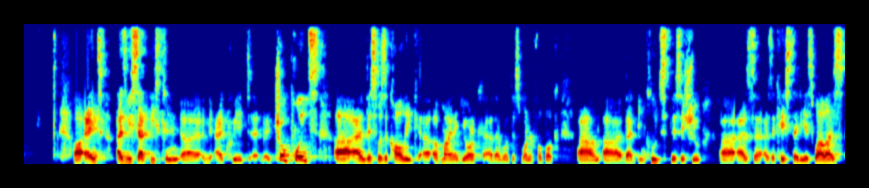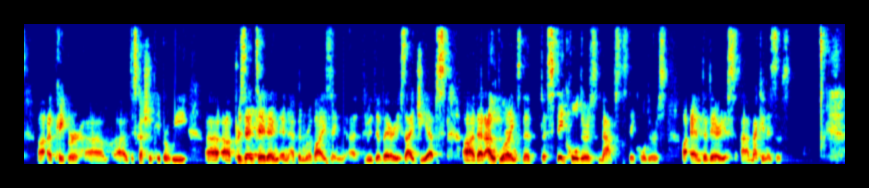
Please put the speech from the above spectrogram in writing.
Uh, and as we said, these can uh, uh create uh, choke points. Uh, and this was a colleague uh, of mine at York that wrote this wonderful book um, that includes this issue as, a, as a case study, as well as a paper, um, a discussion paper we presented and, and, have been revising through the various IGFs that outlines the, the stakeholders, maps the stakeholders, and the various mechanisms.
